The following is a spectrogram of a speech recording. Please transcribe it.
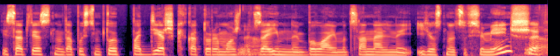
и, соответственно, допустим, той поддержки, которая, может да. быть, взаимной была эмоциональной, ее становится все меньше. Да.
